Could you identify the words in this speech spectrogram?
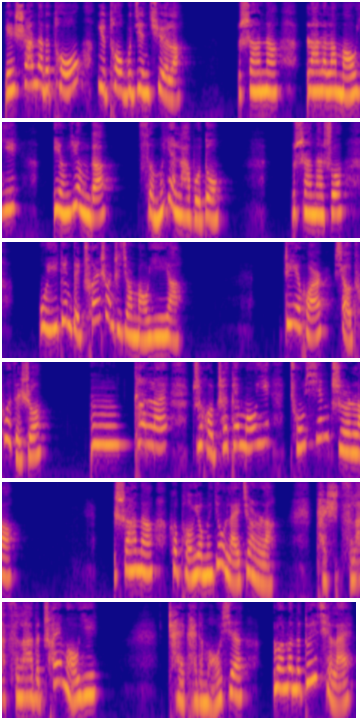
连莎娜的头也套不进去了。莎娜拉了拉毛衣，硬硬的，怎么也拉不动。莎娜说：“我一定得穿上这件毛衣呀。”这一会儿，小兔子说：“嗯，看来只好拆开毛衣重新织了。”莎娜和朋友们又来劲儿了。开始呲啦呲啦的拆毛衣，拆开的毛线乱乱的堆起来，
